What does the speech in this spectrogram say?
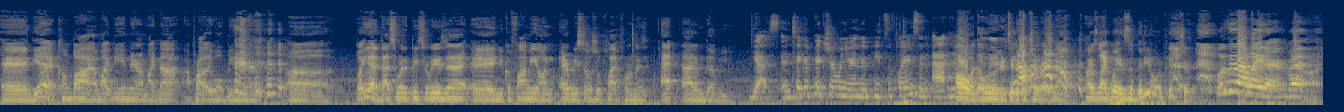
And yeah, come by. I might be in there. I might not. I probably won't be in there. uh, but yeah, that's where the pizzeria is at. And you can find me on every social platform as at Adam W. Yes, and take a picture when you're in the pizza place and at him. Oh, I thought we were going to take a picture right now. I was like, wait, is it a video or a picture? We'll do that later, but Alright.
